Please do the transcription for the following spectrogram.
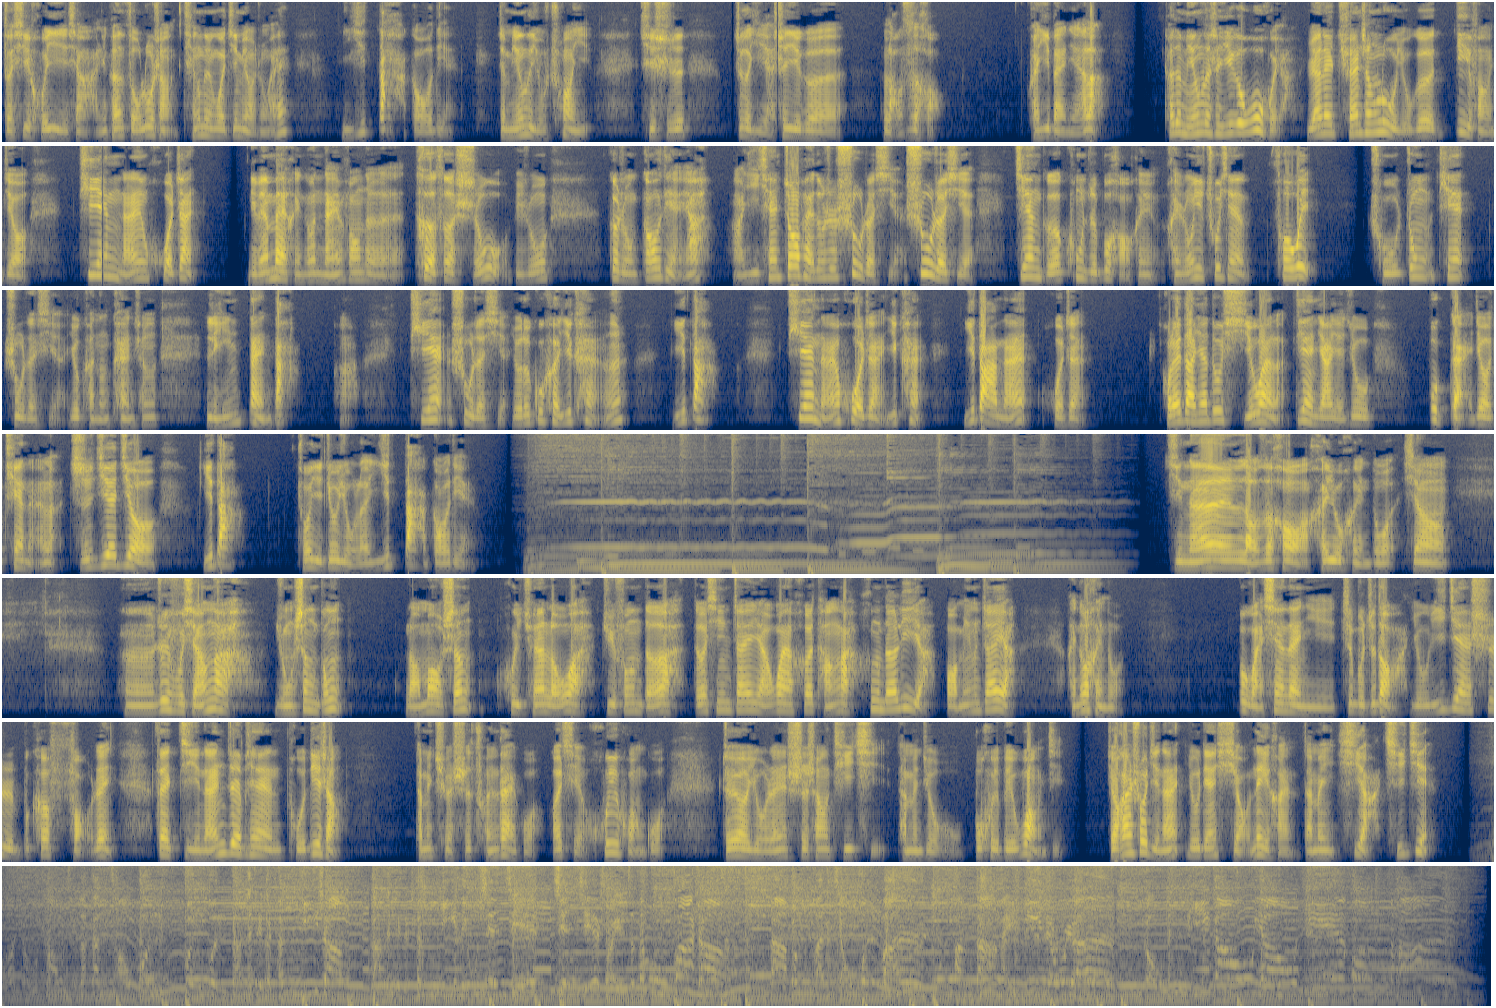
仔细回忆一下，你可能走路上停顿过几秒钟。哎，一大糕点，这名字有创意。其实这个也是一个。老字号，快一百年了。它的名字是一个误会啊！原来泉城路有个地方叫天南货站，里面卖很多南方的特色食物，比如各种糕点呀。啊，以前招牌都是竖着写，竖着写间隔控制不好，很很容易出现错位。楚中天竖着写，有可能看成林蛋大啊。天竖着写，有的顾客一看，嗯，一大。天南货站一看，一大南货站，后来大家都习惯了，店家也就不改叫天南了，直接叫一大，所以就有了一大糕点。济南老字号啊还有很多，像嗯瑞福祥啊、永盛东、老茂生。汇泉楼啊，聚丰德啊，德心斋呀，万和堂啊，亨德利呀，宝明斋呀，很多很多。不管现在你知不知道啊，有一件事不可否认，在济南这片土地上，他们确实存在过，而且辉煌过。只要有人时常提起，他们就不会被忘记。小韩说济南有点小内涵，咱们下期见。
